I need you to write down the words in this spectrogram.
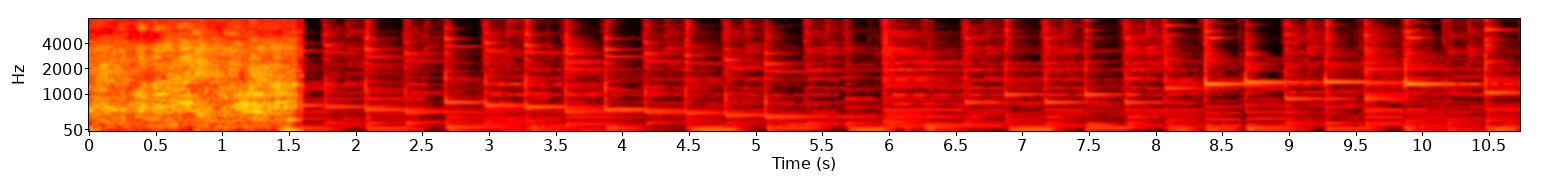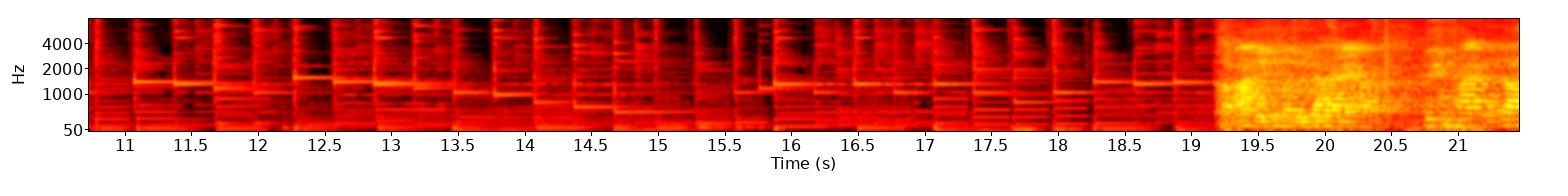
น สามารถดูขึ้นมาดูได้นะครับขึ้นทางของเรา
